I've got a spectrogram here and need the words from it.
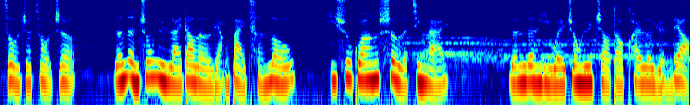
走着走着，冷冷终于来到了两百层楼，一束光射了进来。冷冷以为终于找到快乐原料，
